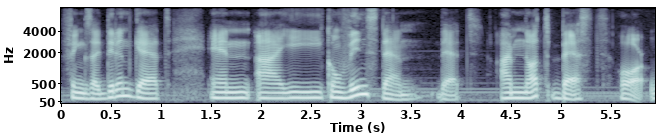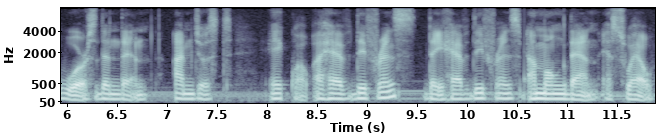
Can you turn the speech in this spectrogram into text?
things I didn't get, and I convince them that I'm not best or worse than them. I'm just equal. I have difference, they have difference among them as well.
